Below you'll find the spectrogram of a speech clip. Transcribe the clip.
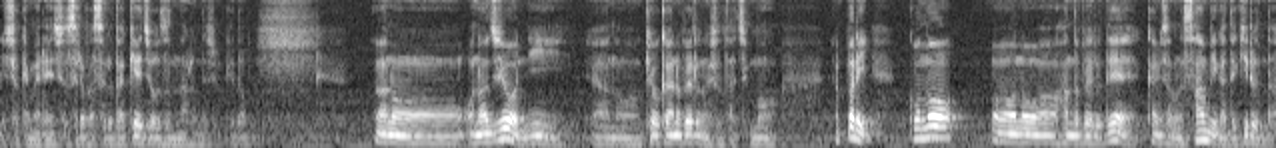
一生懸命練習すればするだけ上手になるんでしょうけどあの同じようにあの教会のベルの人たちもやっぱりこのあのハンドベルで神様の賛美ができるんだっ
